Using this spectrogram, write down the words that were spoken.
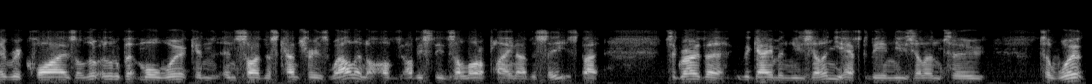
it requires a little, a little, bit more work in, inside this country as well. And obviously, there's a lot of playing overseas. But to grow the, the game in New Zealand, you have to be in New Zealand to to work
